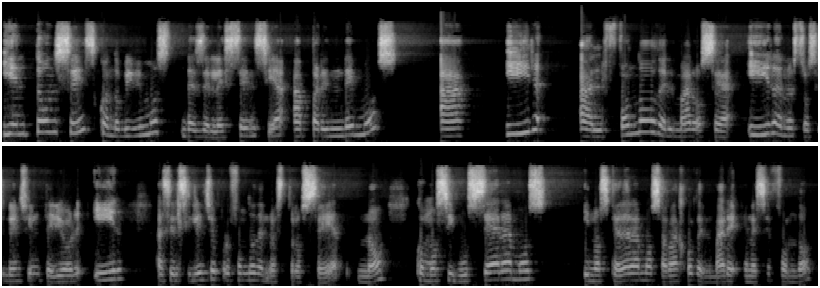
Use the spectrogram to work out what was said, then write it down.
Y entonces, cuando vivimos desde la esencia, aprendemos a ir al fondo del mar, o sea, ir a nuestro silencio interior, ir hacia el silencio profundo de nuestro ser, ¿no? Como si buceáramos y nos quedáramos abajo del mar en ese fondo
